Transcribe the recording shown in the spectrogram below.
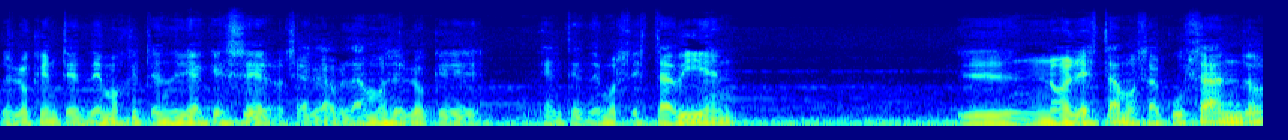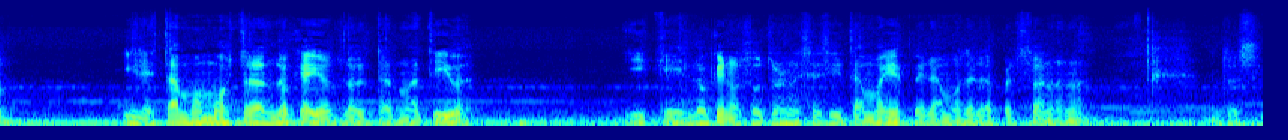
de lo que entendemos que tendría que ser, o sea, le hablamos de lo que entendemos está bien, no le estamos acusando y le estamos mostrando que hay otra alternativa y que es lo que nosotros necesitamos y esperamos de la persona, ¿no? Entonces,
